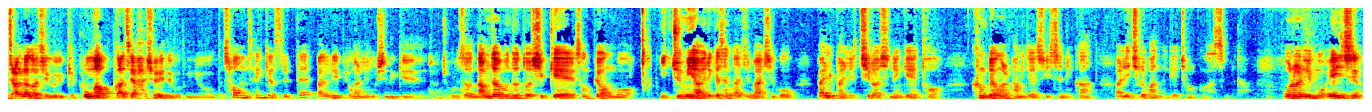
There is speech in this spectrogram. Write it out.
잘라가지고 이렇게 봉합까지 하셔야 되거든요. 처음 생겼을 때 빨리 병원 빨리. 오시는 게전 좋을 것 그래서 같아요. 남자분들 도 쉽게 성병 뭐 이쯤이야 이렇게 생각하지 마시고 빨리빨리 치료하시는 게 더 큰 병을 방지할 수 있으니까 빨리 치료받는 게 좋을 것 같습니다. 오늘 이 뭐 에이즈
